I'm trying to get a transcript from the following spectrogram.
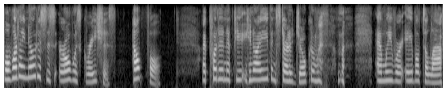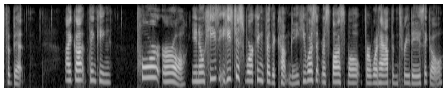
Well what i noticed is earl was gracious helpful. I put in a few you know i even started joking with him and we were able to laugh a bit. I got thinking poor earl. You know he's he's just working for the company. He wasn't responsible for what happened three days ago.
